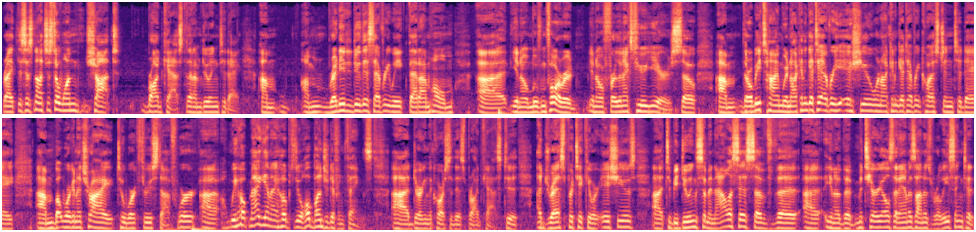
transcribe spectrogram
right? This is not just a one shot broadcast that I'm doing today. Um, I'm ready to do this every week that I'm home, uh, you know, moving forward, you know, for the next few years. So um, there will be time. We're not going to get to every issue. We're not going to get to every question today, um, but we're going to try to work through stuff. We're uh, we hope Maggie and I hope to do a whole bunch of different things uh, during the course of this broadcast to address particular issues, uh, to be doing some analysis of the uh, you know the materials that Amazon is releasing, to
